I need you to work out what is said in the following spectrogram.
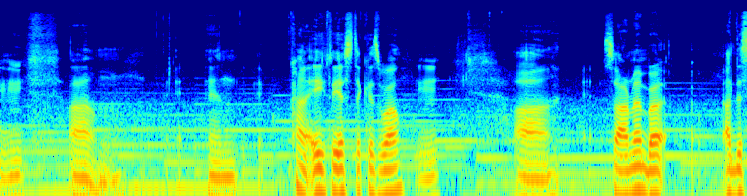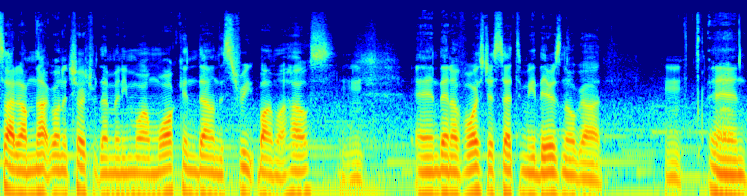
Mhm. um, and kind of atheistic as well. Mhm. Uh, so I remember I decided I'm not going to church with them anymore. I'm walking down the street by my house, Mhm. and then a voice just said to me, There's no God. Mm. And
